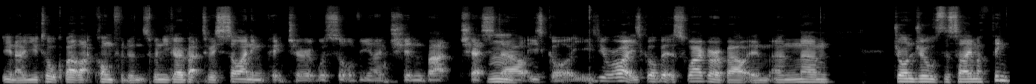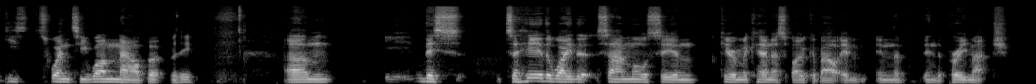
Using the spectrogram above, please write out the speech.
you know, you talk about that confidence. When you go back to his signing picture, it was sort of you know chin back, chest mm. out. He's got, he's, you're right, he's got a bit of swagger about him, and um, John Jules the same. I think he's 21 now, but was he? Um, this to hear the way that Sam Morsy and Kieran McKenna spoke about him in the in the pre-match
